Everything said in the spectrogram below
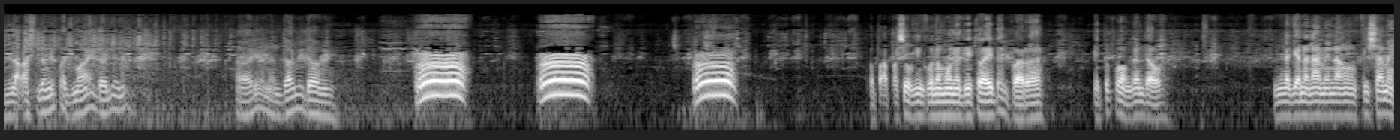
Ang lakas lumipad, mga idol, yan. Oh. Ayan, ang dami-dami. Prrrr! Prrrr! Papapasukin ko na muna dito, idol, para ito po, ang ganda, oh. Nilagyan na namin ng kisame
